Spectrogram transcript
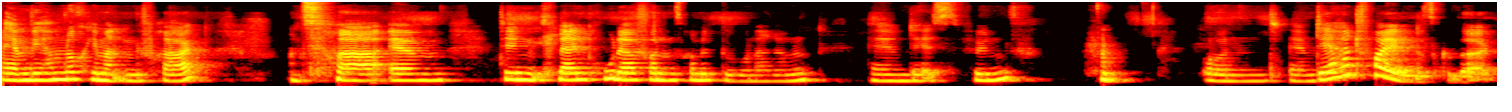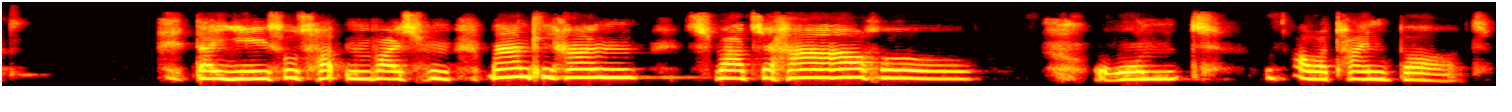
Ähm, wir haben noch jemanden gefragt, und zwar ähm, den kleinen Bruder von unserer Mitbewohnerin. Ähm, der ist fünf. Und ähm, der hat Folgendes gesagt. Da Jesus hat einen weißen Mantel an, schwarze Haare und aber kein Bart.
